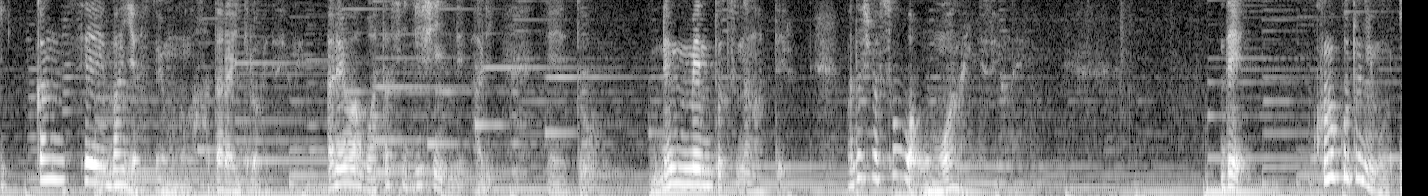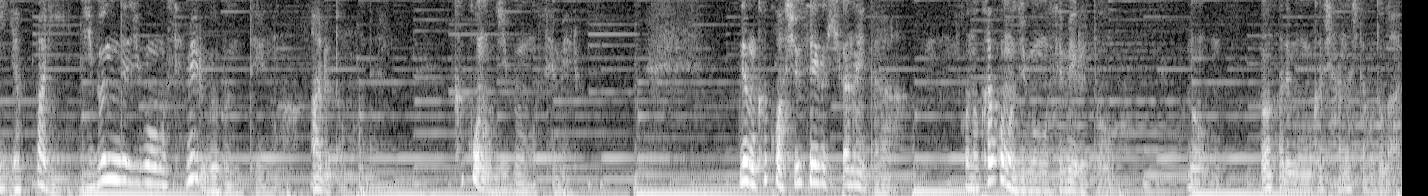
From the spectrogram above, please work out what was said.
一貫性バイアスというものが働いてるわけですよね。あれは私自身であり、えーと、連綿とつながっている私はそうは思わないんですよね。でこのことにもやっぱり自分で自分を責める部分っていうのがあると思うんです。過去の自分を責める。でも過去は修正が効かないからこの過去の自分を責めるとの中でも昔話したことがある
